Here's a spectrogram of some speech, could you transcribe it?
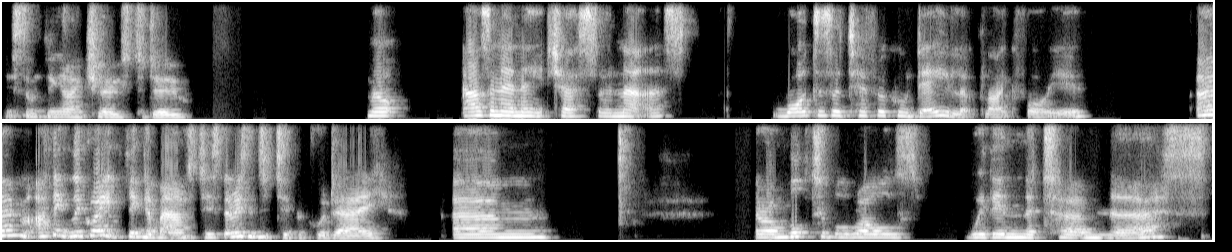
it's something I chose to do. Well, as an NHS nurse, what does a typical day look like for you? Um, I think the great thing about it is there isn't a typical day. Um, there are multiple roles within the term nurse.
